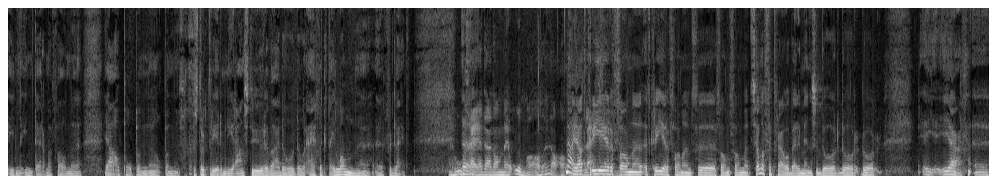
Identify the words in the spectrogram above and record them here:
in, in termen van ja, op, op, een, op een gestructureerde manier aansturen, waardoor door eigenlijk het elan verdwijnt. En hoe ga je daar dan mee om? Als, nou ja, het creëren van, het, creëren van, het, van, van het zelfvertrouwen bij de mensen door, door, door ja, uh,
